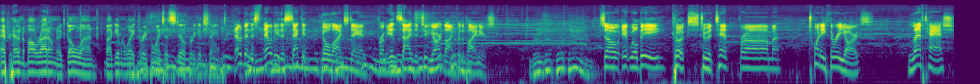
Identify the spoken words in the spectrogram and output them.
after having the ball right on the goal line by giving away three points, that's still a pretty good stand. That would been the that would be the second goal line stand from inside the two yard line for the Pioneers. Brings up fourth down. So it will be Cooks to attempt from 23 yards. Left hash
